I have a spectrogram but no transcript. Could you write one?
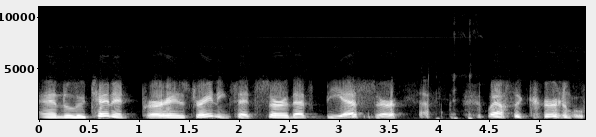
and the lieutenant, per his training, said, Sir, that's BS, sir. well, the colonel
